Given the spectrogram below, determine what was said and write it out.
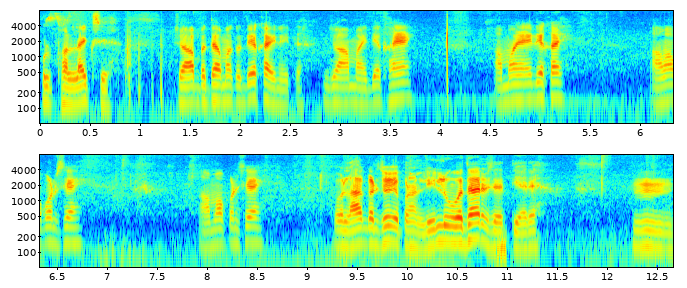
ફૂલફાલ લાગશે. જો આ બધામાં તો દેખાય નહીં જો આમાંય દેખાય આમાં અહીં દેખાય, આમાં પણ છે આમાં પણ છે ઓલા આગળ જોઈએ પણ લીલું વધારે છે અત્યારે. હમ,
